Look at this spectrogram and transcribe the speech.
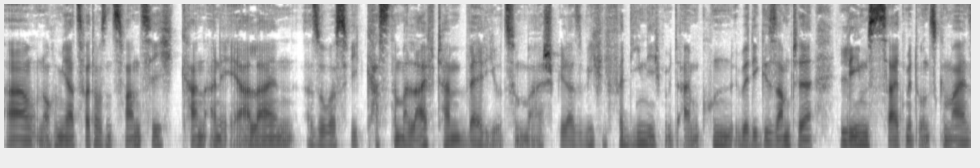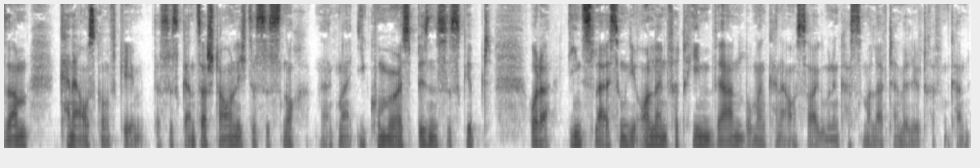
Äh, und auch im Jahr 2020 kann eine Airline sowas wie Customer Lifetime Value zum Beispiel, also wie viel verdiene ich mit einem Kunden über die gesamte Lebenszeit mit uns gemeinsam, keine Auskunft geben. Das ist ganz erstaunlich, dass es noch E-Commerce-Businesses gibt oder Dienstleistungen, die online vertrieben werden, wo man keine Aussage über den Customer Lifetime Value treffen kann.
